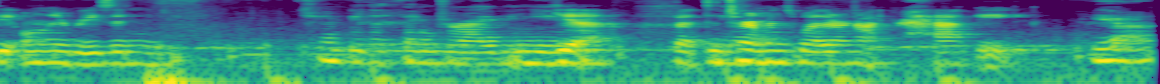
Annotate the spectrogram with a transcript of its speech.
the only reason, shouldn't be the thing driving you yeah, that determines whether or not you're happy. Yeah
